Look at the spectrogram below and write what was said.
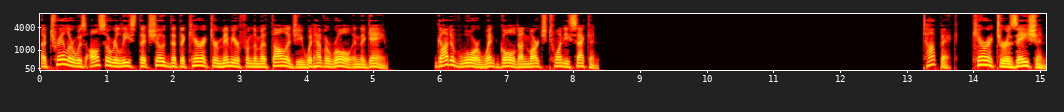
A trailer was also released that showed that the character Mimir from the mythology would have a role in the game. God of War went gold on March 22. Topic: Characterization.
